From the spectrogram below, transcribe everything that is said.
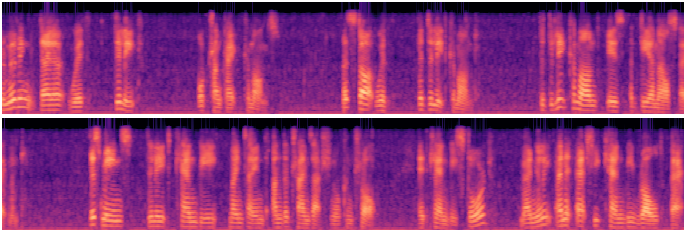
removing data with delete or truncate commands. Let's start with the delete command. The delete command is a DML statement. This means delete can be maintained under transactional control. It can be stored manually and it actually can be rolled back.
